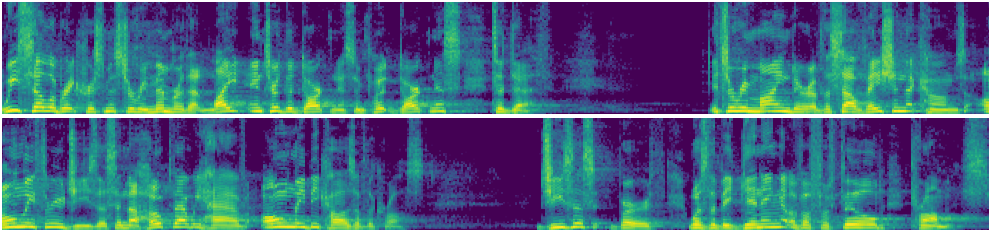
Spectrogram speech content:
We celebrate Christmas to remember that light entered the darkness and put darkness to death. It's a reminder of the salvation that comes only through Jesus and the hope that we have only because of the cross. Jesus' birth was the beginning of a fulfilled promise.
